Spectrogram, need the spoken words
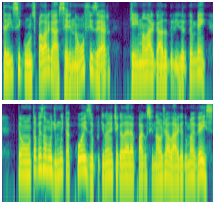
3 segundos para largar. Se ele não o fizer, queima a largada do líder também. Então, talvez não mude muita coisa, porque normalmente a galera apaga o sinal e já larga de uma vez,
